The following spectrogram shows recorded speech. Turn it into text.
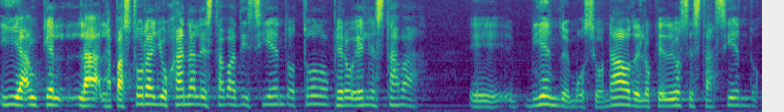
Y aunque la, pastora Johanna le estaba diciendo todo, pero él estaba eh, viendo, emocionado de lo que Dios está haciendo.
